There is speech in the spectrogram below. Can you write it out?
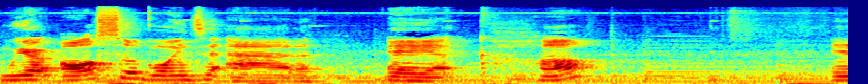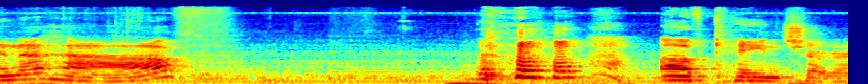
We are also going to add a cup and a half of cane sugar.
